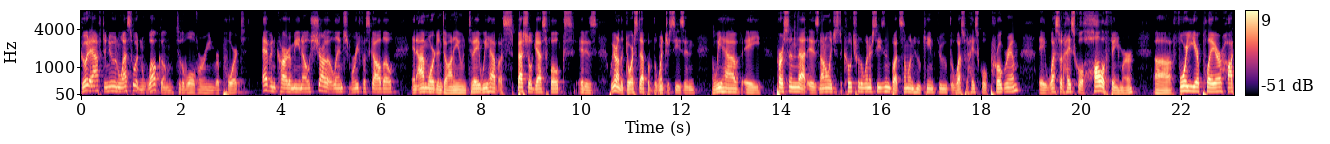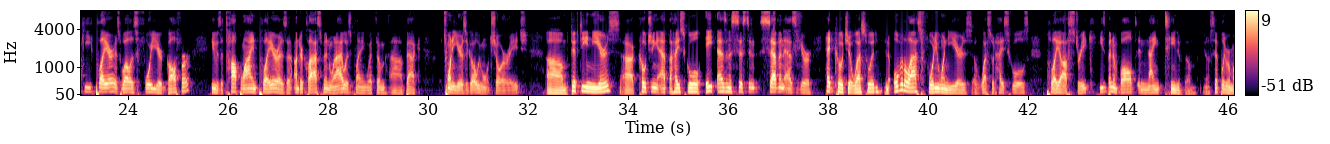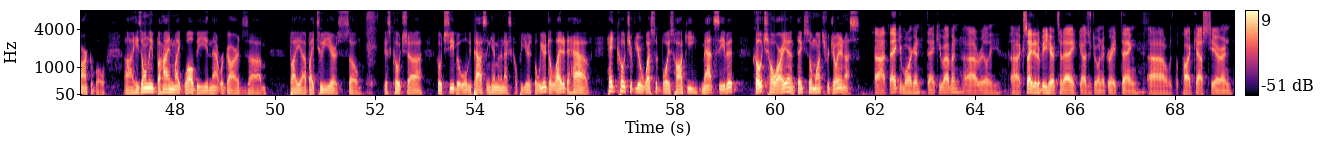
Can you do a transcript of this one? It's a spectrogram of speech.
Good afternoon, Westwood, and welcome to the Wolverine Report. Evan Cardimino, Charlotte Lynch, Marie Fascaldo, and I'm Morgan Donahue. And today we have a special guest, folks. It is we are on the doorstep of the winter season, and we have a person that is not only just a coach for the winter season, but someone who came through the Westwood High School program, a Westwood High School Hall of Famer, uh, four-year player, hockey player, as well as four-year golfer. He was a top line player as an underclassman when I was playing with him uh, back 20 years ago. We won't show our age. Um, 15 years uh, coaching at the high school, eight as an assistant, seven as your head coach at Westwood. And over the last 41 years of Westwood High School's playoff streak, he's been involved in 19 of them. You know, simply remarkable. Uh, he's only behind Mike Welby in that regards um, by uh, by two years. So this coach, uh, Coach Sebet, will be passing him in the next couple years. But we are delighted to have head coach of your Westwood boys hockey, Matt Sebet. Coach, how are you? And thanks so much for joining us. Uh, thank you, Morgan. Thank you, Evan. Uh, really uh, excited to be here today. You guys are doing a great thing uh, with the podcast here, and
